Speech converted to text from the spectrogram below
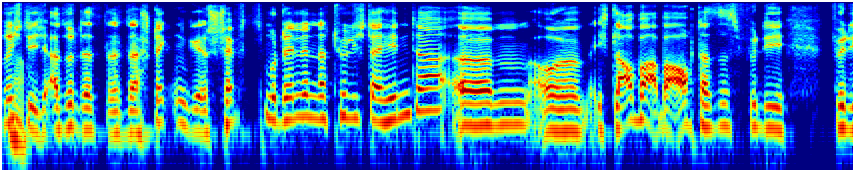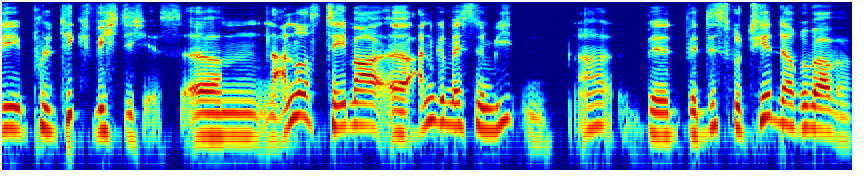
richtig. Ja. Also das, da stecken Geschäftsmodelle natürlich dahinter. Ähm, äh, ich glaube aber auch, dass es für die für die Politik wichtig ist. Ähm, ein anderes Thema: äh, angemessene Mieten. Ja, wir, wir, diskutieren darüber,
